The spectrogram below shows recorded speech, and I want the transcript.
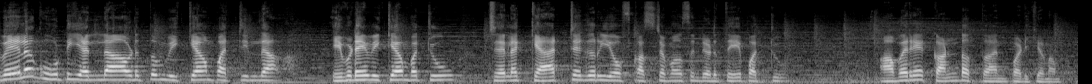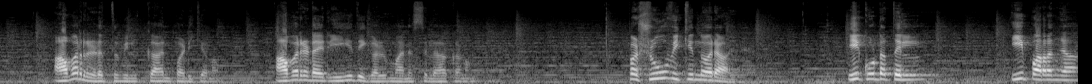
വില കൂട്ടി എല്ലായിടത്തും വിൽക്കാൻ പറ്റില്ല. എവിടെ വിൽക്കാൻ പറ്റൂ? ചില കാറ്റഗറി ഓഫ് കസ്റ്റമേഴ്സിന്റെ അടുത്തേ പറ്റൂ. അവരെ കണ്ടെത്താൻ പഠിക്കണം. അവരുടെ അടുത്ത് വിൽക്കാൻ പഠിക്കണം. അവരുടെ രീതികൾ മനസ്സിലാക്കണം. ഇപ്പം ഷൂ വിൽക്കുന്ന ഒരാൾ ഈ കൂട്ടത്തിൽ ഈ പറഞ്ഞ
